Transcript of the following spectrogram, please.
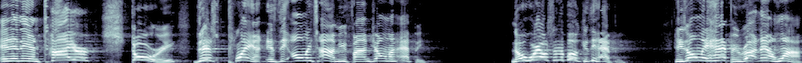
And in the entire story, this plant is the only time you find Jonah happy. Nowhere else in the book is he happy. He's only happy right now. Why?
